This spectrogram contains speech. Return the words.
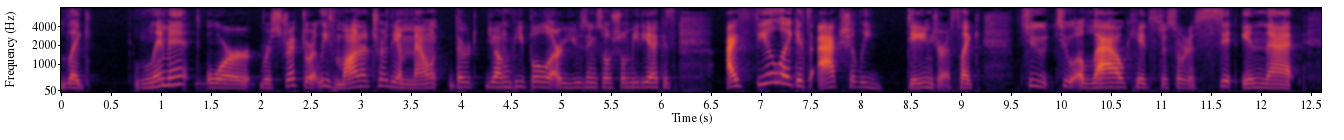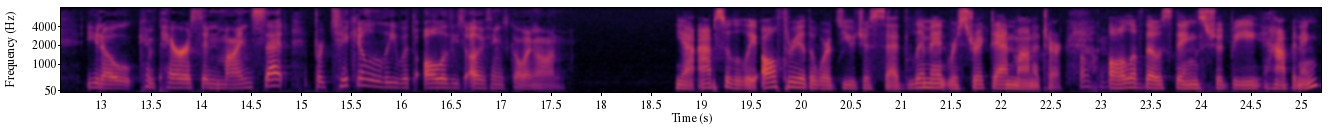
like limit or restrict or at least monitor the amount their young people are using social media? Because I feel like it's actually dangerous like to to allow kids to sort of sit in that you know comparison mindset particularly with all of these other things going on yeah, absolutely. All three of the words you just said limit, restrict, and monitor. Okay. All of those things should be happening.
